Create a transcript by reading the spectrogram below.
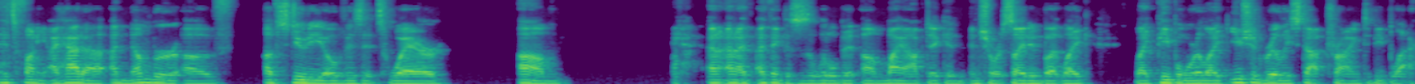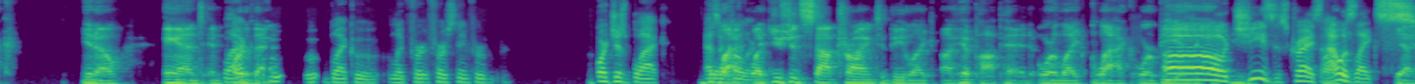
it's funny. I had a, a number of of studio visits where, um, and, and I, I think this is a little bit um myopic and, and short sighted, but like like people were like, you should really stop trying to be black, you know, and and black part of that who, black who like for, first name for or just black as a black, color. like you should stop trying to be like a hip hop head or like black or be. in oh jesus christ i was like yeah.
